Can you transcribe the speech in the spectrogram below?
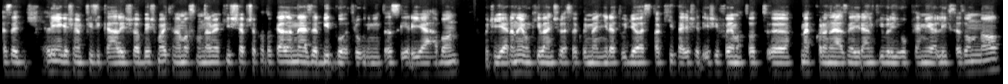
ez egy lényegesen fizikálisabb, és majdnem azt mondanám, hogy a kisebb csapatok ellen nehezebb itt gólt rúgni, mint a szériában. Úgyhogy erre nagyon kíváncsi leszek, hogy mennyire tudja ezt a kiteljesítési folyamatot megkoronázni egy rendkívüli jó Premier League szezonnal.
